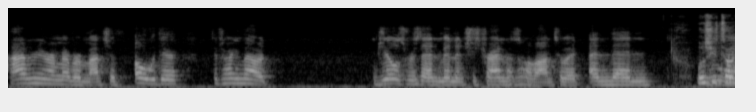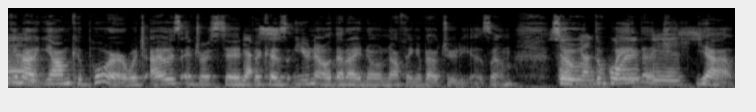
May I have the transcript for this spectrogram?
I don't even remember much of oh they're they're talking about jill's resentment and she's trying to hold on to it. And then Well, she's talking about Yom Kippur, which I was interested Yes. because you know that I know nothing about Judaism. So So, the way that is- yeah,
